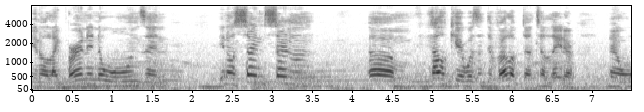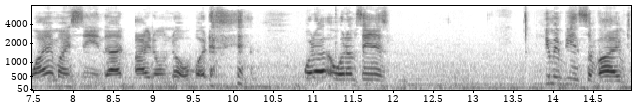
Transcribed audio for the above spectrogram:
you know, like burning the wounds and you know certain certain um, healthcare wasn't developed until later. And why am I saying that? I don't know. But what I, what I'm saying is, human beings survived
